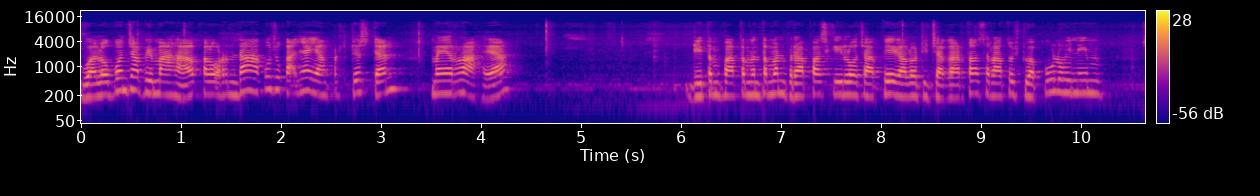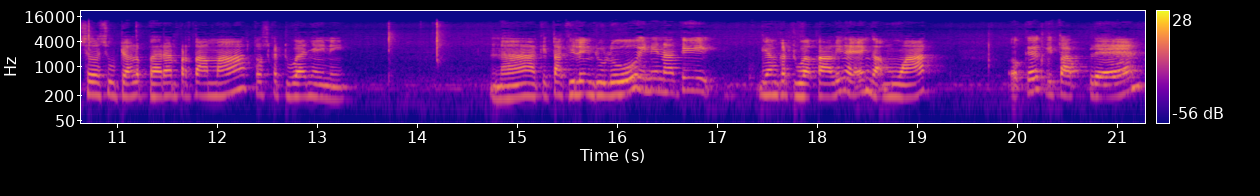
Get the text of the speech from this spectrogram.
Walaupun cabai mahal kalau rendang aku sukanya yang pedas dan merah ya. Di tempat teman-teman berapa sekilo cabai? Kalau di Jakarta 120 ini sesudah lebaran pertama terus keduanya ini. Nah kita giling dulu. Ini nanti yang kedua kali kayaknya nggak muat. Oke kita blend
